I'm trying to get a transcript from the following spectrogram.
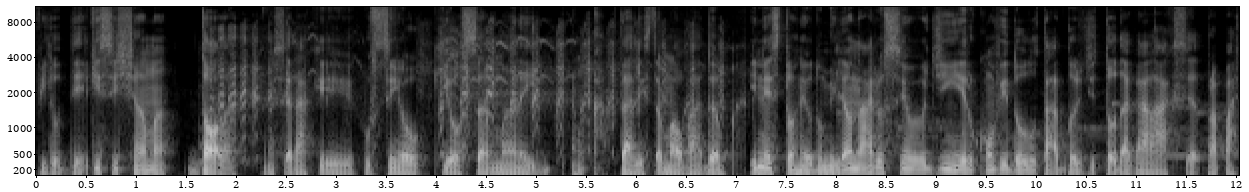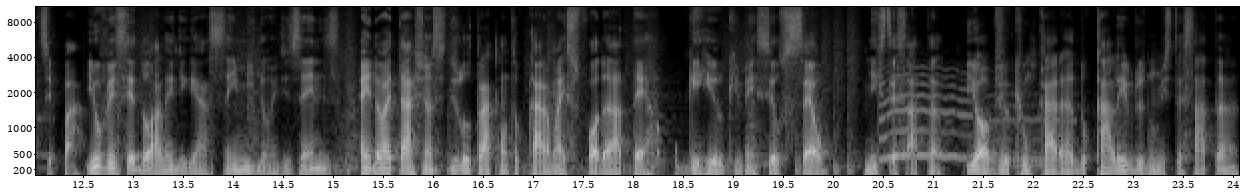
filho dele, que se chama dólar. Será que o senhor Kiyosama é um capitalista malvadão? E nesse torneio do milionário, o senhor Dinheiro convidou lutadores de toda a galáxia para participar. E o vencedor, além de ganhar 100 milhões de zenes, ainda vai ter a chance de lutar contra o cara mais foda da Terra, o guerreiro que venceu o céu, Mr. Satan. E óbvio que um cara do calibre do Mr. Satan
